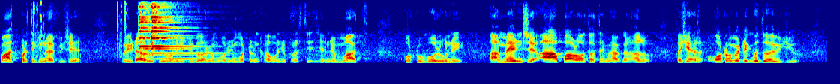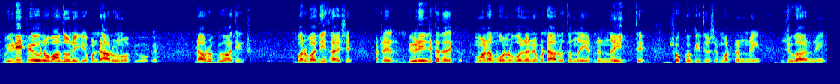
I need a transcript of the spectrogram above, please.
પાંચ પ્રતિજ્ઞા આપી છે. ભાઈ દારૂ પીવાની, જુગાર રમવાની, મટન ખાવાની પરિસ્થિતિ અને માત ખોટું બોલવું નહીં. આ મેન છે, આ પાળો તો તમે આગળ હાલો. પછી ઓટોમેટિક બધું આવી ગયું. બીડી પીવાનો વાંધો નહીં કે, પણ દારૂ ન પીવો કે. દારૂ પીવાથી બરબાદી થાય છે. એટલે બીડી કદાચ મારા બોન બોલે ને, પણ દારૂ તો નહીં, એટલે નહીં જ તે. ચોખ્ખું કીધું છે, મટન નહીં, જુગાર નહીં.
